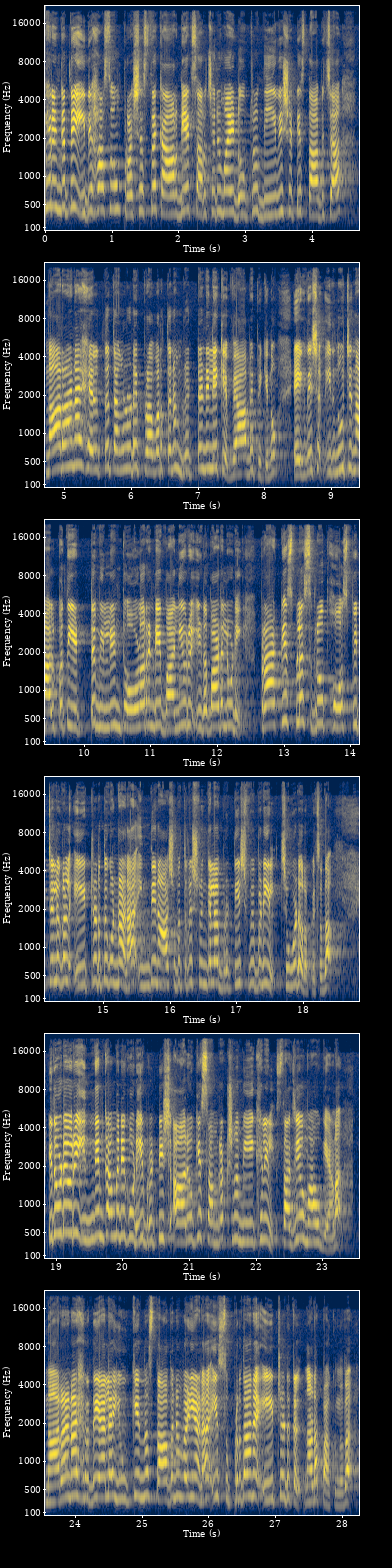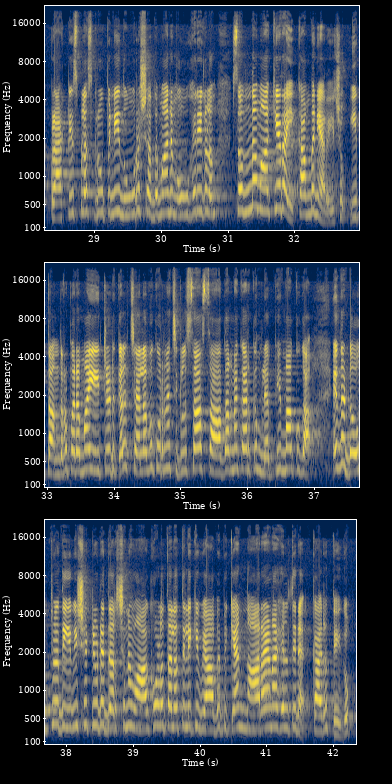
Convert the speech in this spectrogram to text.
ആരോഗ്യരംഗത്തെ ഇതിഹാസവും പ്രശസ്ത കാർഡിയക് സർജനുമായ ഡോക്ടർ ദേവി ഷെട്ടി സ്ഥാപിച്ച നാരായണ ഹെൽത്ത് തങ്ങളുടെ പ്രവർത്തനം ബ്രിട്ടനിലേക്ക് വ്യാപിപ്പിക്കുന്നു. ഏകദേശം ഇരുന്നൂറ്റി നാൽപ്പത്തി എട്ട് മില്യൺ ഡോളറിന്റെ വലിയൊരു ഇടപാടിലൂടെ പ്രാക്ടീസ് പ്ലസ് ഗ്രൂപ്പ് ഹോസ്പിറ്റലുകൾ ഏറ്റെടുത്തുകൊണ്ടാണ് ഇന്ത്യൻ ആശുപത്രി ശൃംഖല ബ്രിട്ടീഷ് വിപണിയിൽ ചുവടുറപ്പിച്ചത്. ഇതോടെ ഒരു ഇന്ത്യൻ കമ്പനി കൂടി ബ്രിട്ടീഷ് ആരോഗ്യ സംരക്ഷണ മേഖലയിൽ സജീവമാവുകയാണ്. നാരായണ ഹൃദയാല യു കെ എന്ന സ്ഥാപനം വഴിയാണ് ഈ സുപ്രധാന ഏറ്റെടുക്കൽ നടപ്പാക്കുന്നത്. പ്രാക്ടീസ് പ്ലസ് ഗ്രൂപ്പിന്റെ നൂറ് ശതമാനം ഓഹരികളും സ്വന്തമാക്കിയതായി കമ്പനി അറിയിച്ചു. ഈ തന്ത്രപരമായ ഏറ്റെടുക്കൽ ചെലവ് കുറഞ്ഞ ചികിത്സ സാധാരണക്കാർക്കും ലഭ്യമാക്കുക എന്ന് ഡോക്ടർ ദേവി ഷെട്ടിയുടെ ദർശനം ആഗോളതലത്തിലേക്ക് വ്യാപിപ്പിക്കാൻ നാരായണ ഹെൽത്തിന് കരുത്തേകും.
